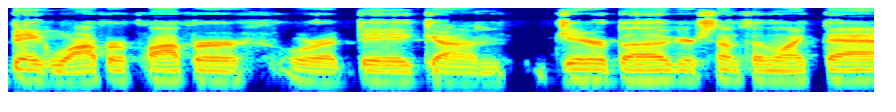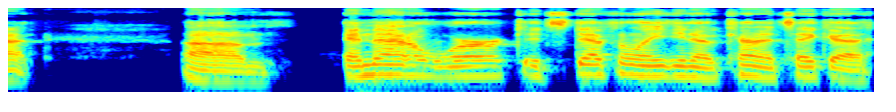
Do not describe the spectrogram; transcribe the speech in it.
big whopper plopper or a big um, jitterbug or something like that. Um, and that'll work. It's definitely you know kind of take a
